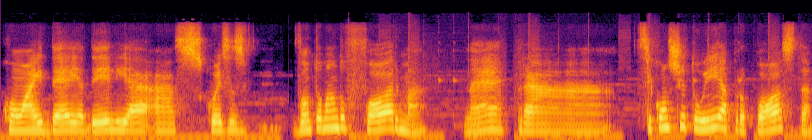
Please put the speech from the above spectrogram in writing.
com a ideia dele, a, as coisas vão tomando forma, né, para se constituir a proposta.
